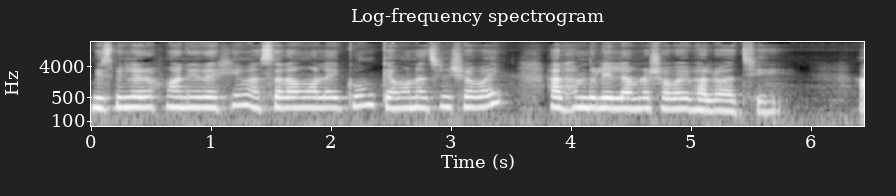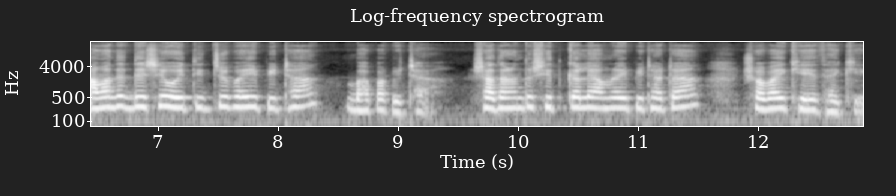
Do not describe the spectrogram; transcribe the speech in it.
বিসমিল্লা রহমান রাহিম। আসসালামু আলাইকুম। কেমন আছেন সবাই? আলহামদুলিল্লাহ, আমরা সবাই ভালো আছি। আমাদের দেশে ঐতিহ্যবাহী পিঠা ভাপা পিঠা। সাধারণত শীতকালে আমরা এই পিঠাটা সবাই খেয়ে থাকি।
